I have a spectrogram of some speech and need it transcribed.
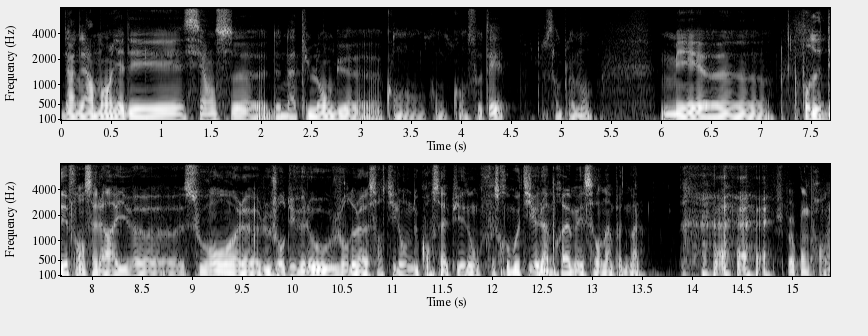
Dernièrement, il y a des séances euh, de natte longues euh, qu'on qu'on sautait, tout simplement. Mais euh, Pour notre défense, elle arrive euh, souvent le, jour du vélo ou le jour de la sortie longue de course à pied, donc faut se remotiver Mm. l'après, mais ça on a un peu de mal. Je peux comprendre.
